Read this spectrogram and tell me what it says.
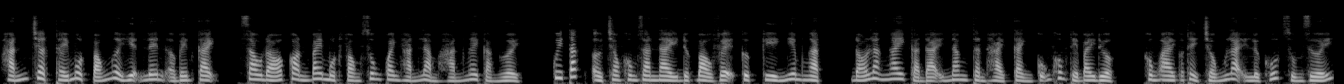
hắn chợt thấy một bóng người hiện lên ở bên cạnh, sau đó còn bay một vòng xung quanh hắn làm hắn ngây cả người. Quy tắc ở trong không gian này được bảo vệ cực kỳ nghiêm ngặt, đó là ngay cả đại năng thần hải cảnh cũng không thể bay được, không ai có thể chống lại lực hút xuống dưới.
